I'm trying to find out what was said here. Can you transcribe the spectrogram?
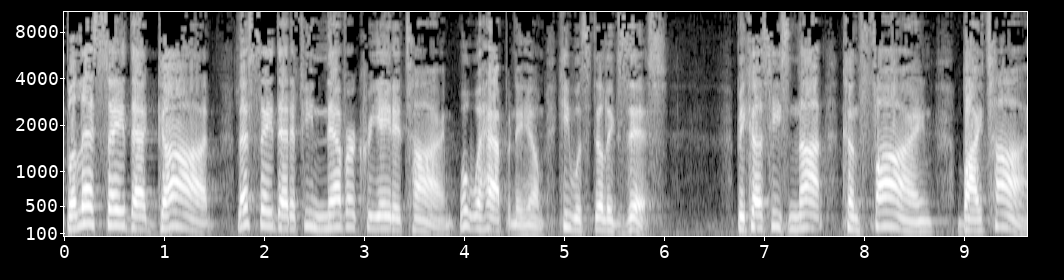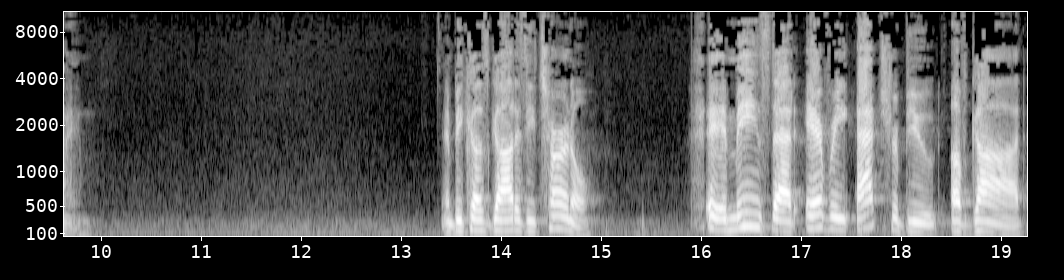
But let's say that God, let's say that if he never created time, what would happen to him? He would still exist because he's not confined by time. And because God is eternal, it means that every attribute of God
